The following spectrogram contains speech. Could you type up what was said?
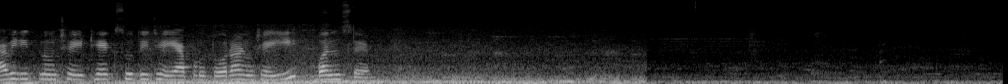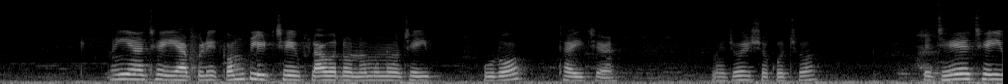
આવી રીતનું છે એ ઠેક સુધી છે એ આપણું તોરણ છે એ બનશે. અહીંયા છે એ આપણે કમ્પ્લીટ છે એ ફ્લાવરનો નમૂનો છે એ પૂરો થાય છે. તમે જોઈ શકો છો કે જે છે એ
